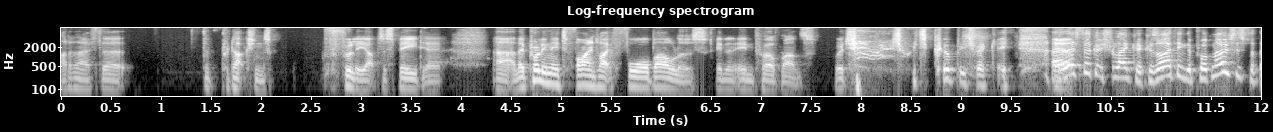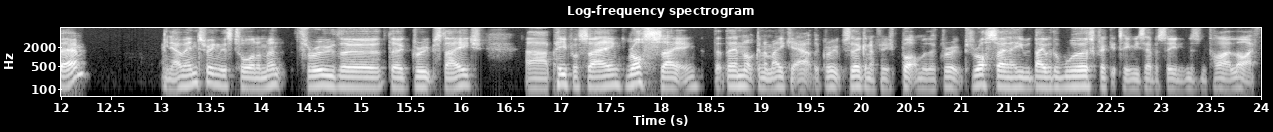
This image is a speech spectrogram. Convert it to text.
I don't know if the the production's fully up to speed yet. Uh, they probably need to find like four bowlers in in twelve months, which which, which could be tricky. Uh, Yeah. Let's look at Sri Lanka because I think the prognosis for them you know, entering this tournament through the the group stage, uh, people saying Ross saying that they're not going to make it out of the groups, they're going to finish bottom of the groups. Ross saying that he, they were the worst cricket team he's ever seen in his entire life,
